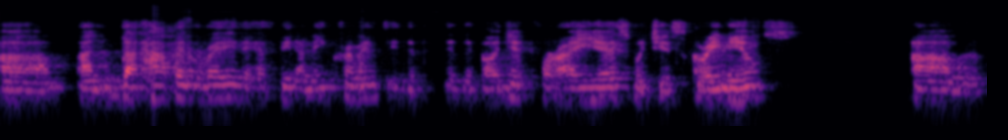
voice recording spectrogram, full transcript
Um, and that happened already. There has been an increment in the, in the budget for IES, which is great news. Um,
